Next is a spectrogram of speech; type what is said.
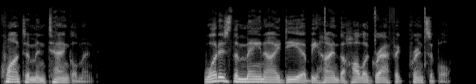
Quantum entanglement. What is the main idea behind the holographic principle?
